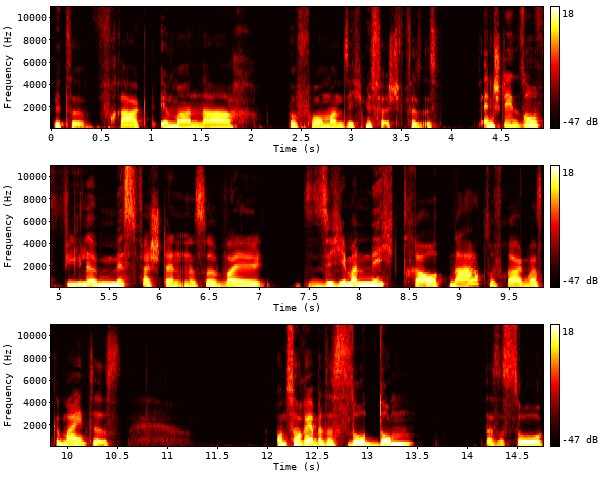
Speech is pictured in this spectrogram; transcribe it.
Bitte fragt immer nach, bevor man sich missversteht. Es entstehen so viele Missverständnisse, weil sich jemand nicht traut, nachzufragen, was gemeint ist. Und sorry, aber das ist so dumm. Das ist so,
